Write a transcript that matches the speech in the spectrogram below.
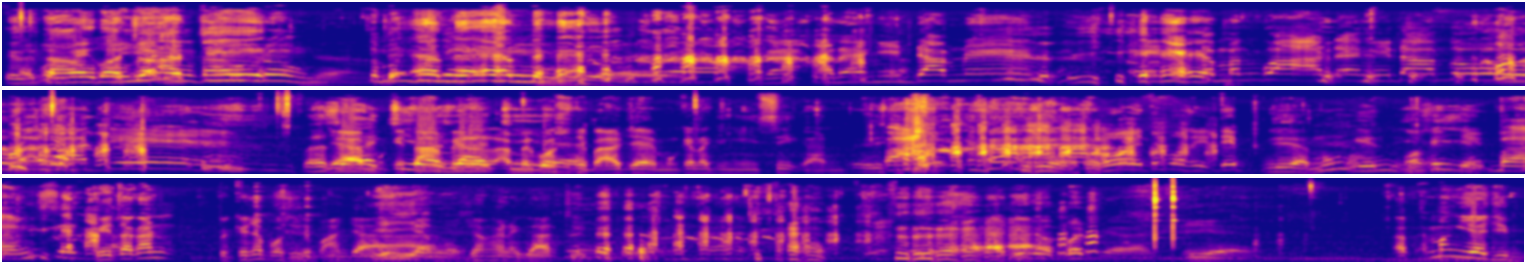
yang tahu baca Iya, yang aci tahu dong. Iya. Temen gue DM, nih. Iya. Iya, ada ada yang ngidam nih. Ini temen gua ada yang ngidam tuh bakso aci. Baca ya aci, kita ambil ambil ya. positif aja mungkin lagi ngisi kan Oh itu positif. iya mungkin Iya, bangsat. kita kan pikirnya positif aja jangan negatif gitu. Jadi ngebet kan. iya Ap- emang iya Jim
